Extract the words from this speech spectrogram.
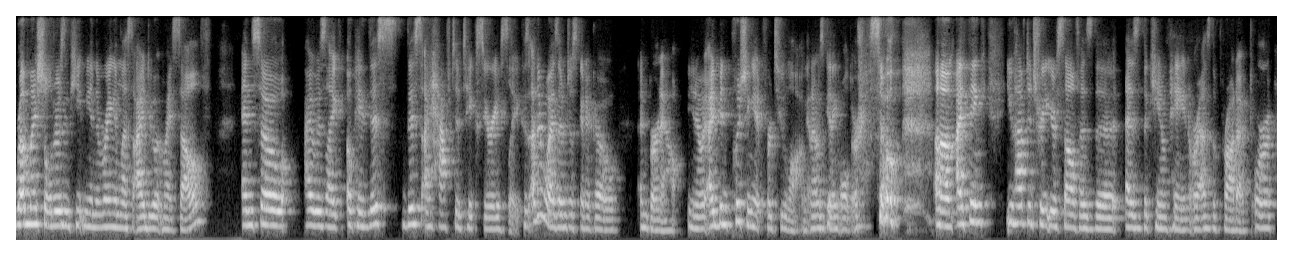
rub my shoulders and keep me in the ring unless i do it myself. And so i was like okay this this i have to take seriously because otherwise i'm just going to go and burnout. you know i'd been pushing it for too long and i was getting older. So um, i think you have to treat yourself as the as the campaign or as the product or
